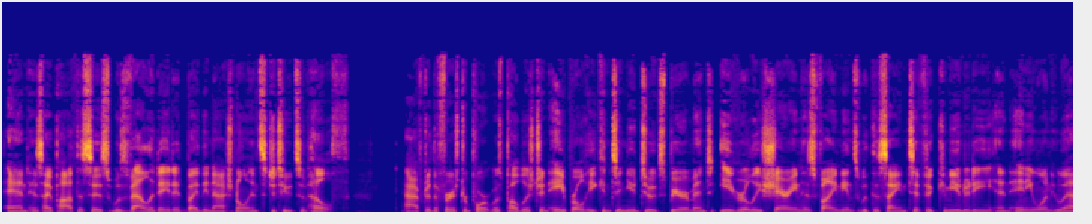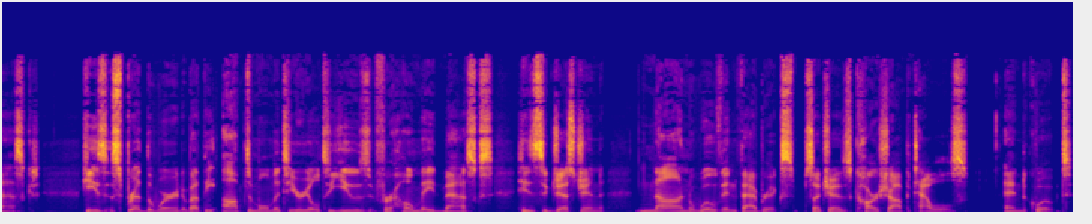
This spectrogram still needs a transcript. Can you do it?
and his hypothesis was validated by the National Institutes of Health. After the first report was published in April, he continued to experiment, eagerly sharing his findings with the scientific community and anyone who asked. He's spread the word about the optimal material to use for homemade masks. His suggestion non woven fabrics, such as car shop towels. End quote.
